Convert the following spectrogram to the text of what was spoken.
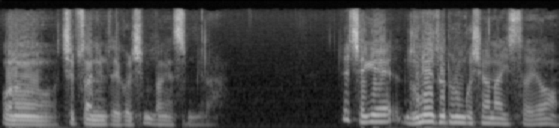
어느 집사님 댁을 신방했습니다. 제게 눈에 들어오는 것이 하나 있어요.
